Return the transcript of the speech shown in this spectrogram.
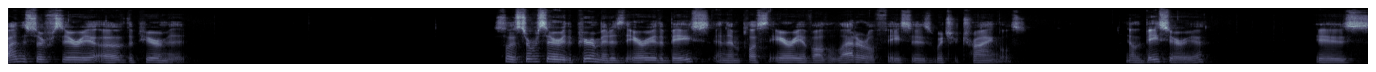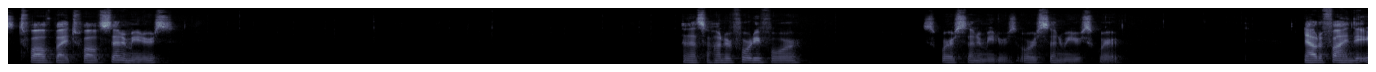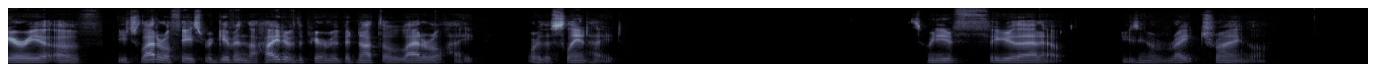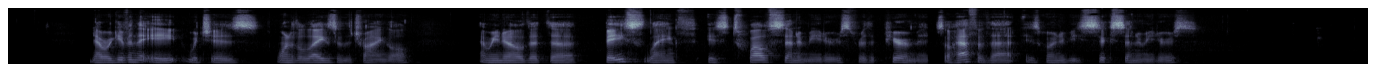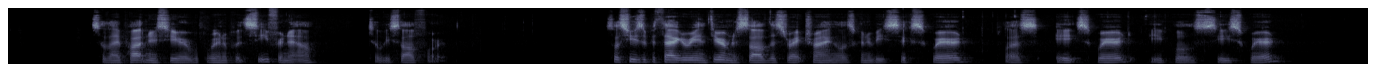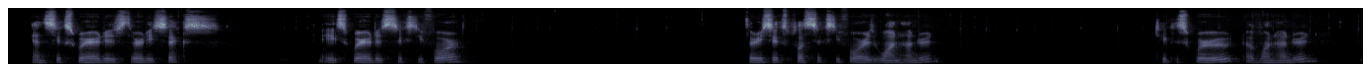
Find the surface area of the pyramid. So the surface area of the pyramid is the area of the base and then plus the area of all the lateral faces, which are triangles. Now the base area is 12 by 12 centimeters. And that's 144 square centimeters or centimeters squared. Now to find the area of each lateral face, we're given the height of the pyramid, but not the lateral height or the slant height. So we need to figure that out using a right triangle. Now we're given the 8, which is one of the legs of the triangle, and we know that the base length is 12 centimeters for the pyramid, so half of that is going to be 6 centimeters. So the hypotenuse here, we're going to put c for now until we solve for it. So let's use the Pythagorean theorem to solve this right triangle. It's going to be 6 squared plus 8 squared equals c squared. And 6 squared is 36. And 8 squared is 64. 36 plus 64 is 100. Take the square root of 100.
